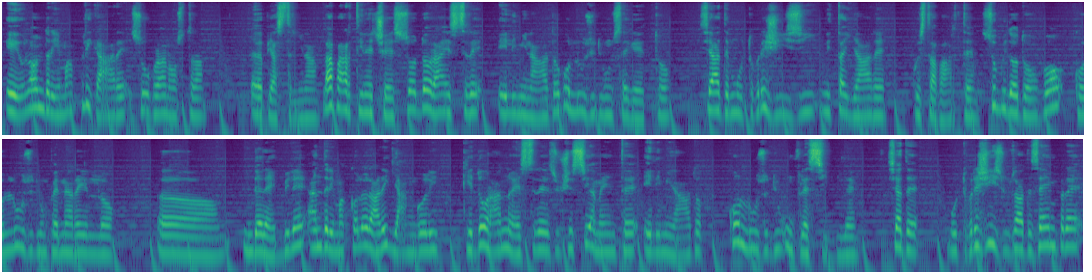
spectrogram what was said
e lo andremo a applicare sopra la nostra eh, piastrina. La parte in eccesso dovrà essere eliminato con l'uso di un seghetto. Siate molto precisi nel tagliare questa parte. Subito dopo, con l'uso di un pennarello Uh, indelebile andremo a colorare gli angoli che dovranno essere successivamente eliminati con l'uso di un flessibile. Siate molto precisi usate sempre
